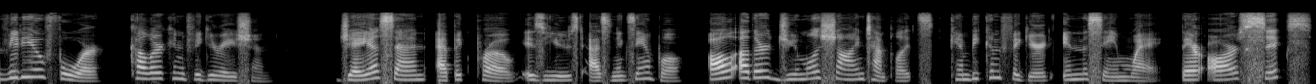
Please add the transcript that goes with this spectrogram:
Video 4 Color Configuration JSN Epic Pro is used as an example. All other Joomla Shine templates can be configured in the same way. There are six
